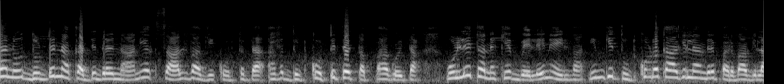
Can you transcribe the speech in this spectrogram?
ನಾನು ದುಡ್ಡನ್ನು ಕದ್ದಿದ್ರೆ ನಾನು ಯಾಕೆ ಸಾಲವಾಗಿ ಕೊಡ್ತದ? ಅವತ್ತು ದುಡ್ಡು ಕೊಟ್ಟಿದ್ದೆ ತಪ್ಪಾಗೋಯ್ತಾ? ಒಳ್ಳೆತನಕ್ಕೆ ಬೆಲೆನೇ ಇಲ್ವಾ? ನಿಮಗೆ ದುಡ್ಡು ಕೊಡೋಕ್ಕಾಗಿಲ್ಲ ಅಂದರೆ ಪರವಾಗಿಲ್ಲ.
